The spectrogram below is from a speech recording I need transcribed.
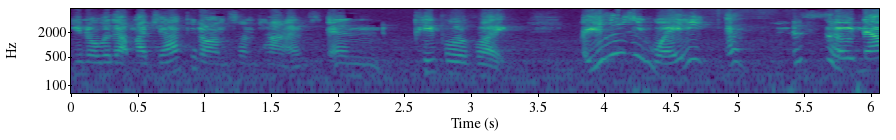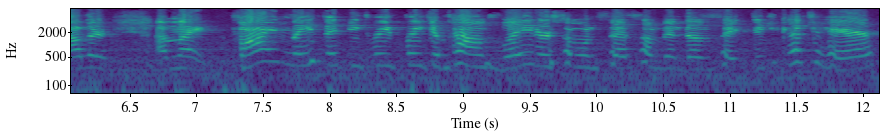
you know, without my jacket on sometimes, and people are like, "Are you losing weight?" so now they're, I'm like, finally, 53 freaking pounds later, someone says something, doesn't say, "Did you cut your hair?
